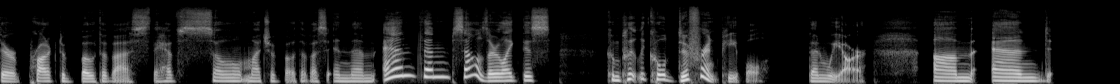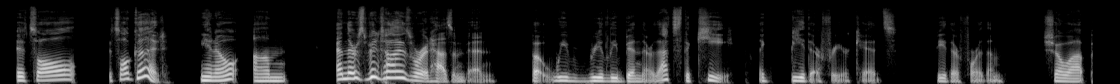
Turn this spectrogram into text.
they're a product of both of us. They have so much of both of us in them and themselves. They're like this completely cool, different people than we are. Um, and it's all it's all good, you know. Um, and there's been times where it hasn't been, but we've really been there. That's the key. Like, be there for your kids, be there for them, show up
